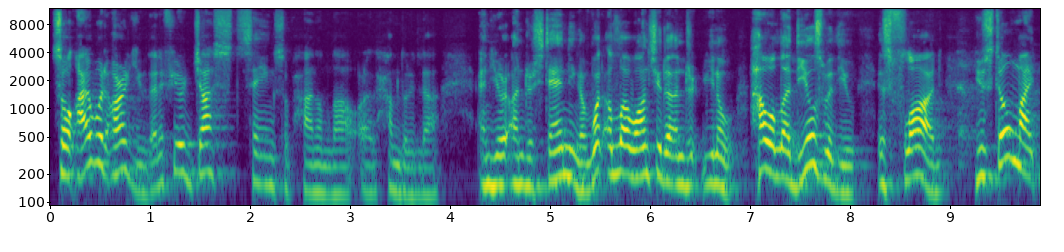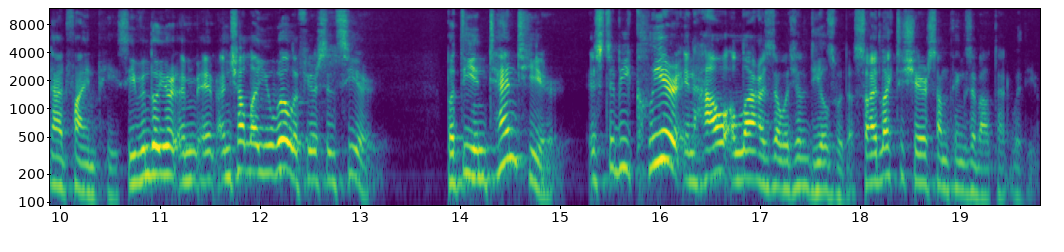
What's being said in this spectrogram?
So I would argue that if you're just saying subhanallah or alhamdulillah and your understanding of what Allah wants you to, under, you know, how Allah deals with you is flawed, you still might not find peace, even though you're, um, um, inshallah you will if you're sincere. But the intent here is to be clear in how Allah Azza wa deals with us. So I'd like to share some things about that with you.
